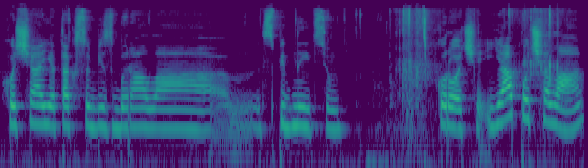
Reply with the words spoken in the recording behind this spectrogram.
Хоча я так собі збирала спідницю. Коротше, я почала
